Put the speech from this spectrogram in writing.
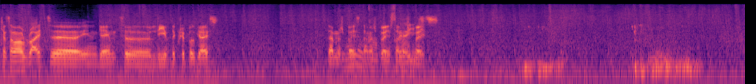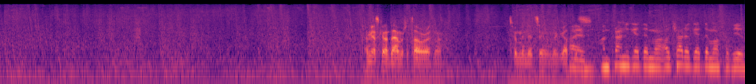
Can someone write uh, in game to leave the crippled guys? Damage base, damage base, damage Great. base. I'm just gonna damage the tower right now. Two minutes in, we got Alright, this. I'm trying to get them. Uh, I'll try to get them off of you.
